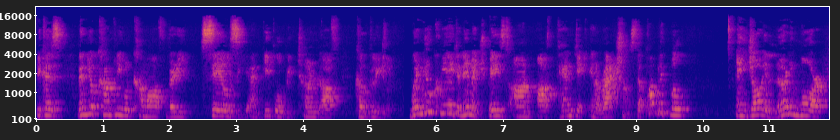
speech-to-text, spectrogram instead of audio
because then your company will come off very salesy and people will be turned off completely. When you create an image based on authentic interactions, the public will enjoy learning more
